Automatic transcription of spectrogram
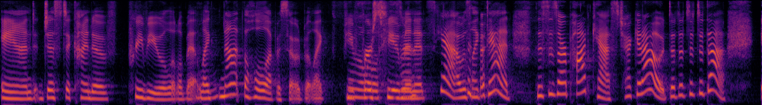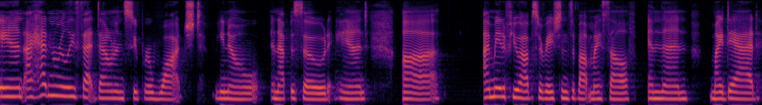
and just to kind of preview a little bit mm-hmm. like not the whole episode but like few first few teaser. minutes yeah i was like dad this is our podcast check it out da, da, da, da, da. and i hadn't really sat down and super watched you know an episode and uh, i made a few observations about myself and then my dad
